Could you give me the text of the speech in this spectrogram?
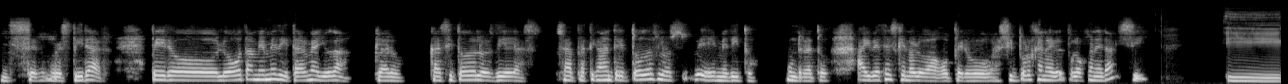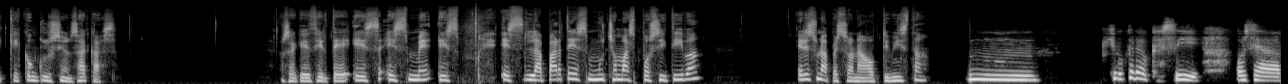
respirar. Pero luego también meditar me ayuda, claro, casi todos los días. O sea, prácticamente todos los eh, medito un rato. Hay veces que no lo hago, pero así por, por lo general sí. ¿Y qué conclusión sacas? O sea, quiero decirte, ¿es, es, es, es, la parte es mucho más positiva? ¿Eres una persona optimista? Mm, yo creo que sí. O sea,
